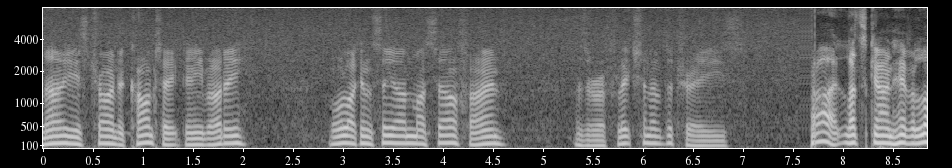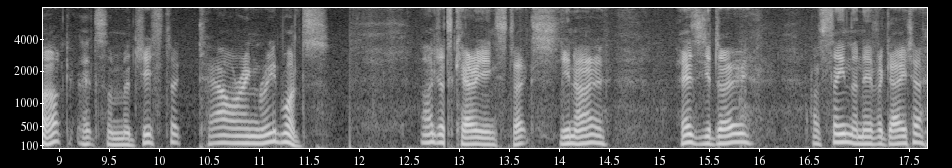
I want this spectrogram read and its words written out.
No use trying to contact anybody. All I can see on my cell phone is a reflection of the trees. Right, let's go and have a look at some majestic towering redwoods. I'm just carrying sticks, you know, as you do. I've seen the navigator.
